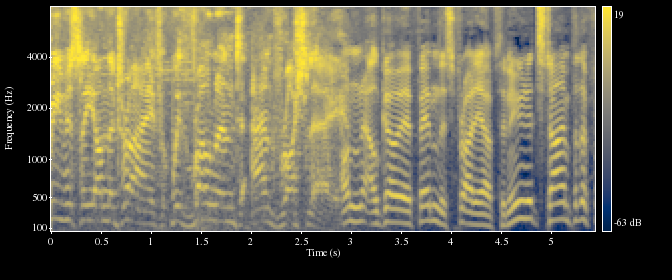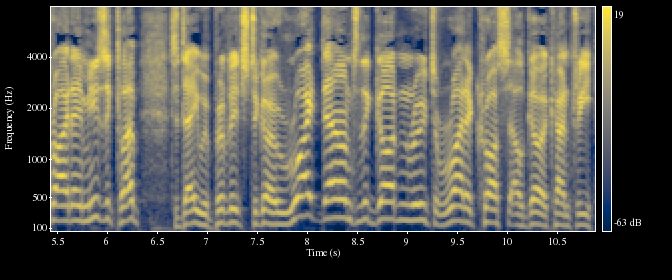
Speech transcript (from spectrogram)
Previously on the drive with Roland and Rochley. On Algoa FM this Friday afternoon, it's time for the Friday Music Club. Today we're privileged to go right down to the garden route, right across Algoa country,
